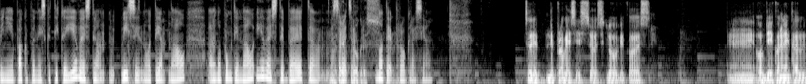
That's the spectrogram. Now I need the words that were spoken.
viņi pakapeniski tika ievesti, un visi no tiem nav, no punktiem nav ievesti, bet mēs Notiek redzam, progress. notiek progress, jā. So the, the progress is so slow because of the economical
